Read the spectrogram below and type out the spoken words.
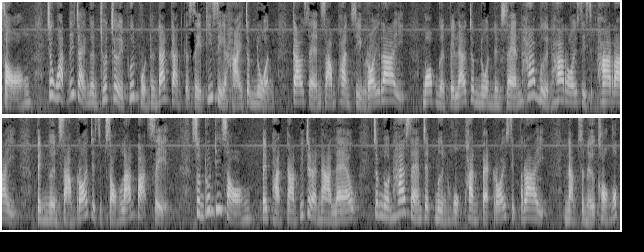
2. จังหวัดได้จ่ายเงินชดเชยพืชผลทางด้านการเกษตรที่เสียหายจำนวน 93,400 ไร่ มอบเงินไปแล้วจำนวน 155,45 ไร่ เป็นเงิน 372 ล้านบาทเศษ ส่วนรุ่นที่ 2 ได้ผ่านการพิจารณาแล้วจำนวน 576,810 ไร่นำเสนอของงบ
